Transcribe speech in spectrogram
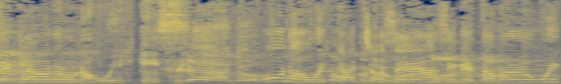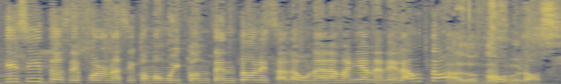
se clavaron unos whiskies. Mirá, ¿no? Unos No, whiskachos, ¿eh? Así que tomaron un whiskycito, se fueron así como muy contentones a la una de la mañana en el auto. ¿A dónde juntos.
